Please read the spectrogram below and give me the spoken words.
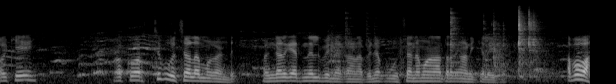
ഓക്കെ. അപ്പോൾ കുറച്ച് പൂച്ചകൾ നമ്മൾ കണ്ട്. ബംഗാൾ കയറ്റുന്നതിൽ പിന്നെ കാണാം. പിന്നെ പൂച്ചനെ മാത്രം കാണിക്കലേക്ക് അപ്പോൾ വാ.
